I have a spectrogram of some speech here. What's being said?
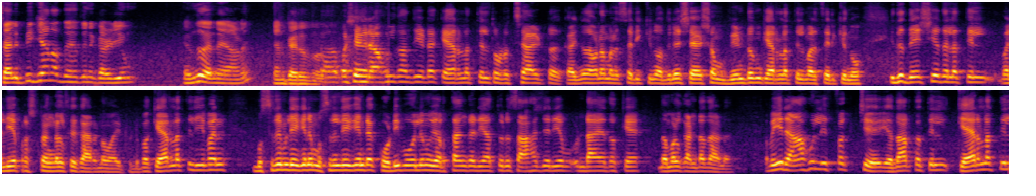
ചലിപ്പിക്കാൻ അദ്ദേഹത്തിന് കഴിയും എന്ന് തന്നെയാണ് ഞാൻ കരുതുന്നത്. പക്ഷേ രാഹുൽ ഗാന്ധിയുടെ കേരളത്തിൽ തുടർച്ചയായിട്ട് കഴിഞ്ഞ തവണ മത്സരിക്കുന്നു. അതിനുശേഷം വീണ്ടും കേരളത്തിൽ മത്സരിക്കുന്നു. ഇത് ദേശീയ തലത്തിൽ വലിയ പ്രശ്നങ്ങൾക്ക് കാരണമായിട്ടുണ്ട്. ഇപ്പോൾ കേരളത്തിൽ ഈവൻ മുസ്ലിം ലീഗിന് മുസ്ലിം ലീഗിന്റെ കൊടി പോലും ഉയർത്താൻ കഴിയാത്തൊരു സാഹചര്യം ഉണ്ടായതൊക്കെ നമ്മൾ കണ്ടതാണ്. അപ്പോൾ ഈ രാഹുൽ ഇഫക്റ്റ് യഥാർത്ഥത്തിൽ കേരളത്തിൽ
